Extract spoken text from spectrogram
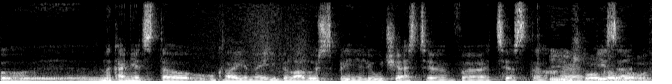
э, наконец-то Украина и Беларусь приняли участие в тестах И что ПИЗа. оказалось?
